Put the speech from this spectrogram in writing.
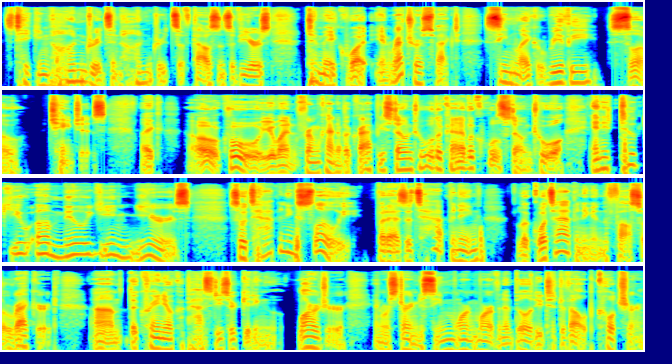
It's taking hundreds and hundreds of thousands of years to make what, in retrospect, seem like really slow changes. Like, oh, cool, you went from kind of a crappy stone tool to kind of a cool stone tool. And it took you a million years. So it's happening slowly. But as it's happening, look what's happening in the fossil record. Um, the cranial capacities are getting larger, and we're starting to see more and more of an ability to develop culture.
